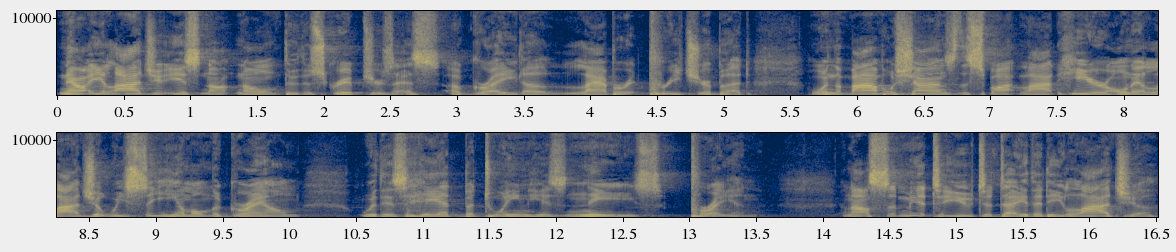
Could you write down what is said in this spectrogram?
Now, Elijah is not known through the scriptures as a great, elaborate preacher, but when the Bible shines the spotlight here on Elijah, we see him on the ground with his head between his knees praying. And I'll submit to you today that Elijah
